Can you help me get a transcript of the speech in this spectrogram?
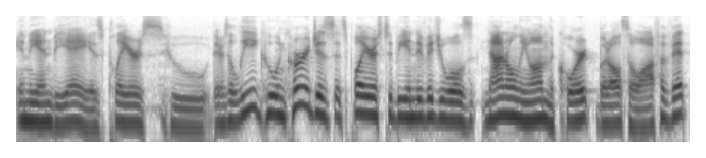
in the NBA is players who there's a league who encourages its players to be individuals not only on the court but also off of it,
